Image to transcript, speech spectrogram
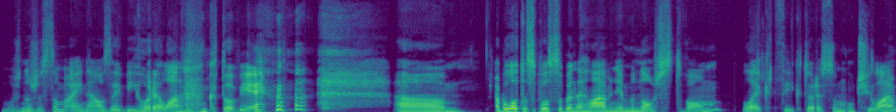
možno, že som aj naozaj vyhorela, kto vie. um, a bolo to spôsobené hlavne množstvom lekcií, ktoré som učila.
